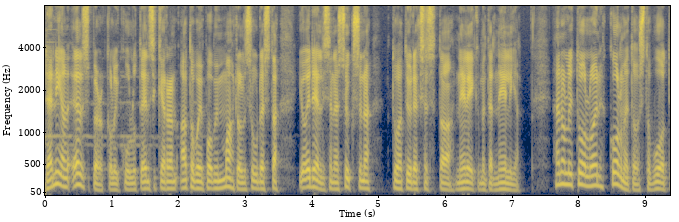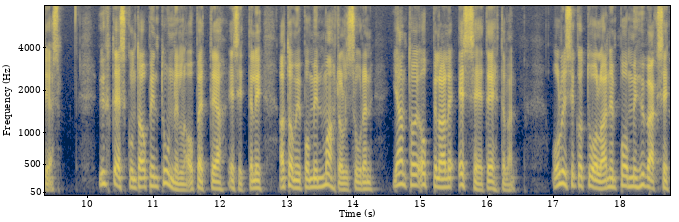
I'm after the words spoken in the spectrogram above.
Daniel Ellsberg oli kuullut ensi kerran atomipommin mahdollisuudesta jo edellisenä syksynä 1944. Hän oli tuolloin 13-vuotias. Yhteiskuntaopin tunnilla opettaja esitteli atomipommin mahdollisuuden ja antoi oppilaille essee-tehtävän. Olisiko tuollainen pommi hyväksi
